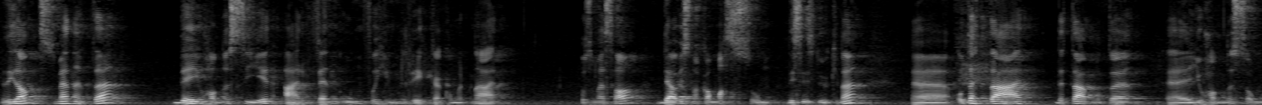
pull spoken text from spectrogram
Men ikke sant? Som jeg nevnte, det Johannes sier, er 'venn om, for himmelriket er kommet nær'. Og som jeg sa, det har vi snakka masse om de siste ukene. Eh, og dette er, dette er, på en måte eh, Johannes som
